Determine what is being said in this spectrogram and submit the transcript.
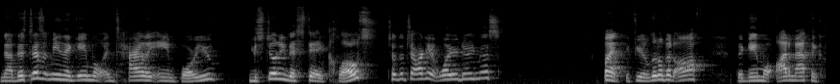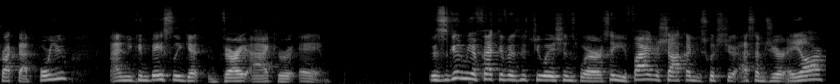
Now, this doesn't mean the game will entirely aim for you. You still need to stay close to the target while you're doing this. But if you're a little bit off, the game will automatically correct that for you, and you can basically get very accurate aim. This is going to be effective in situations where, say, you fire a shotgun, you switch to your SMG or AR.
